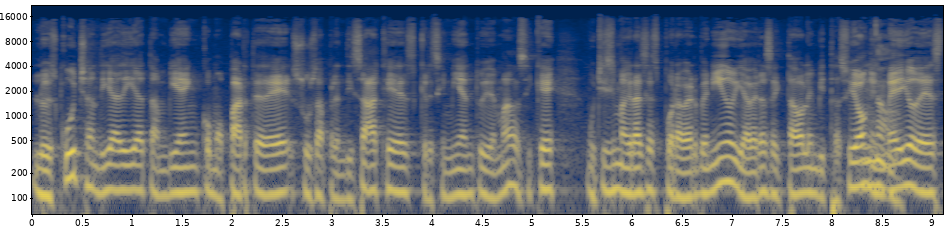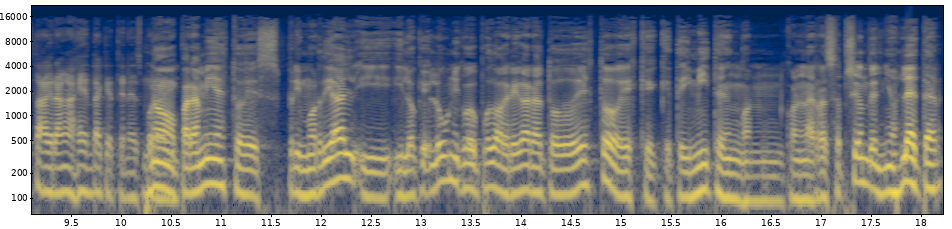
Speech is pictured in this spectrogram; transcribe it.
lo escuchan día a día también como parte de sus aprendizajes, crecimiento y demás. Así que muchísimas gracias por haber venido y haber aceptado la invitación en medio de esta gran agenda que tenés por No, para mí esto es primordial y, lo, que, lo único que puedo agregar a todo esto es que, te imiten con, la recepción del newsletter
